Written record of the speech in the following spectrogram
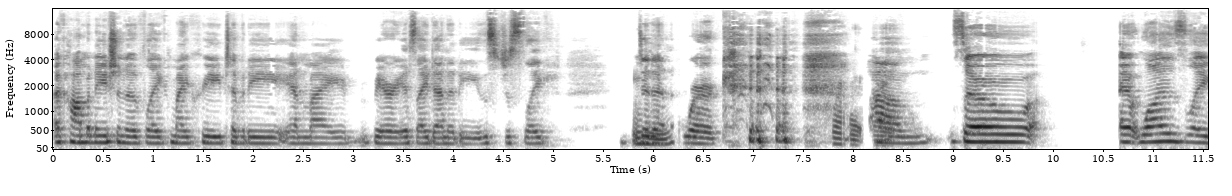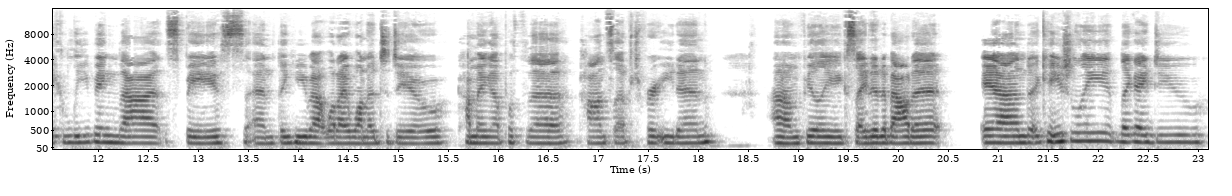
a combination of like my creativity and my various identities just like didn't work. Right. right. Um, so it was like leaving that space and thinking about what I wanted to do, coming up with the concept for Eden, um, feeling excited about it. And occasionally, like I do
